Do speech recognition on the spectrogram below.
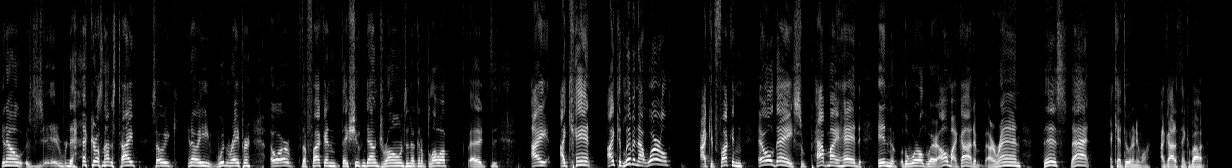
you know, that girl's not his type. So he, you know, he wouldn't rape her. Or the fucking, they shooting down drones and they're going to blow up. Uh, I, I can't, I could live in that world. I could fucking all day have my head in the world where, oh my God, Iran, this, that. I can't do it anymore. I got to think about,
